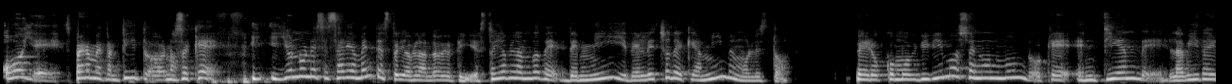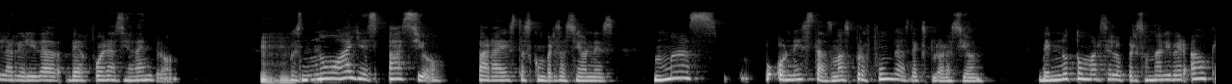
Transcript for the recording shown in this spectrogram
Oye, espérame tantito, no sé qué. Y, yo no necesariamente estoy hablando de ti, estoy hablando de, de mí y del hecho de que a mí me molestó. Pero como vivimos en un mundo que entiende la vida y la realidad de afuera hacia adentro, pues no hay espacio para estas conversaciones más honestas, más profundas de exploración, de no tomárselo personal y ver, ah, ok,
